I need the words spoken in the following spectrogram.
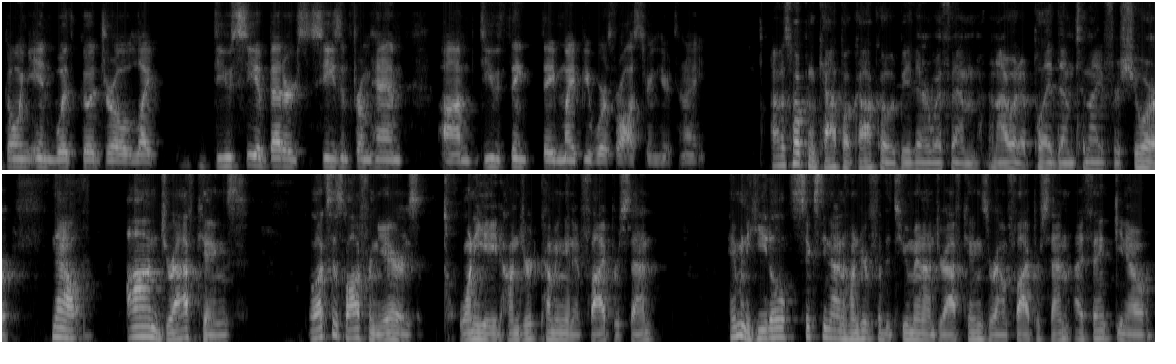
going in with Goodrow? Like, do you see a better season from him? Um, do you think they might be worth rostering here tonight? I was hoping Kaapo Kakko would be there with them, and I would have played them tonight for sure. Now on DraftKings, Alexis Lafreniere is twenty eight hundred coming in at five percent. him and Chytil, 6,900 for the two men on DraftKings, around 5%. I think, you know,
